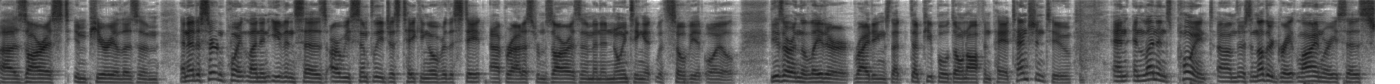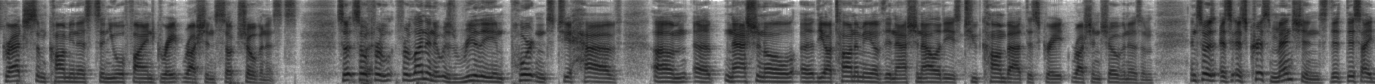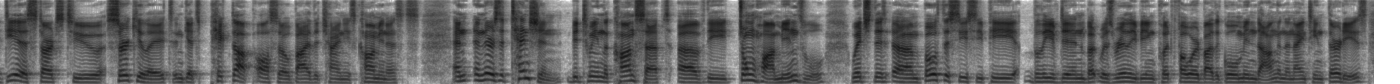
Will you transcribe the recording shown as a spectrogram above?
uh, czarist imperialism. And at a certain point, Lenin even says, Are we simply just taking over the state apparatus from czarism and anointing it with Soviet oil? These are in the later writings that, that people don't often pay attention to. And, and Lenin's point, um, there's another great line where he says, Scratch some communists and you will find great Russian so- chauvinists. So, so right. for, for Lenin, it was really important to have um, uh, national, uh, the autonomy of the nationalities to combat this great Russian chauvinism. And so, as, as Chris mentions, that this idea starts to circulate and gets picked up also by the Chinese communists. And, and there's a tension between the concept of the Zhonghua Minzu, which the, um, both the CCP believed in, but was really being put forward by the Kuomintang in the 1930s,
